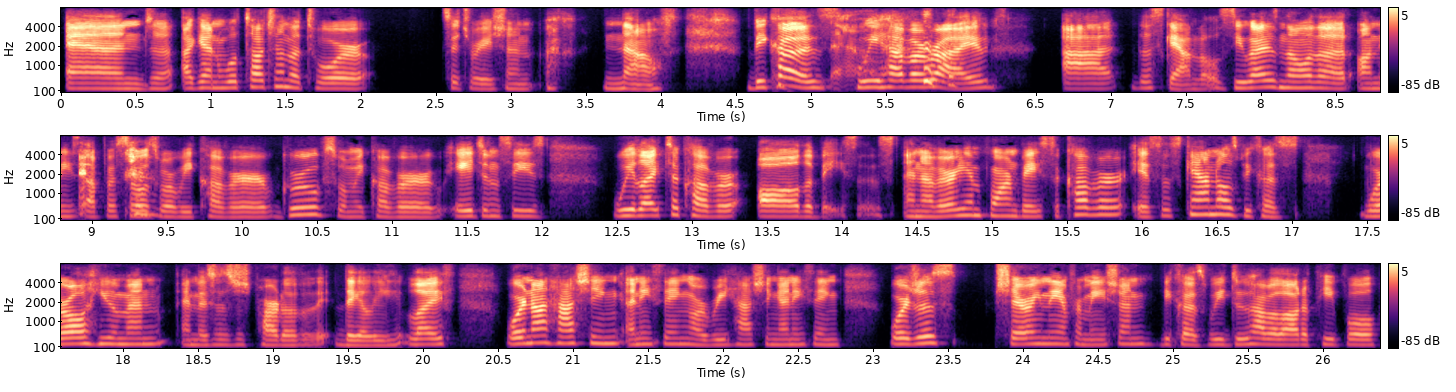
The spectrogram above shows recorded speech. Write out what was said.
and uh, again, we'll touch on the tour situation now because we have arrived at the scandals. You guys know that on these episodes where we cover groups, when we cover agencies, we like to cover all the bases. And a very important base to cover is the scandals because we're all human and this is just part of the daily life. We're not hashing anything or rehashing anything. We're just sharing the information because we do have a lot of people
